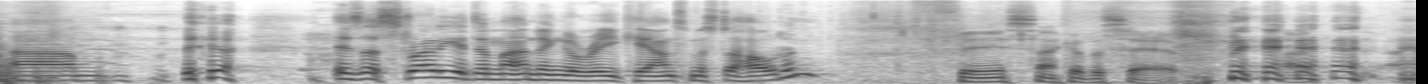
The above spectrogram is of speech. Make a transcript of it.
Um, is Australia demanding a recount, Mr Holden? Fair sack of the sab. uh,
